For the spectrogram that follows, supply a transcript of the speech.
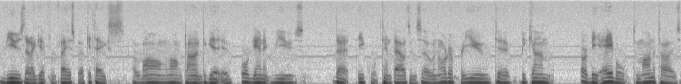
views that I get from Facebook, it takes a long, long time to get organic views that equal 10,000. So, in order for you to become or be able to monetize,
